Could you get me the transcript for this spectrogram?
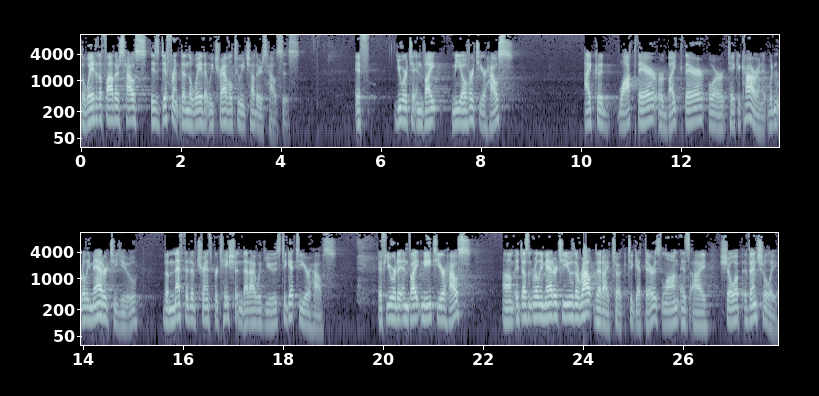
The way to the Father's house is different than the way that we travel to each other's houses. If you were to invite me over to your house, I could walk there or bike there or take a car, and it wouldn't really matter to you the method of transportation that I would use to get to your house. If you were to invite me to your house, um, it doesn't really matter to you the route that I took to get there as long as I show up eventually.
